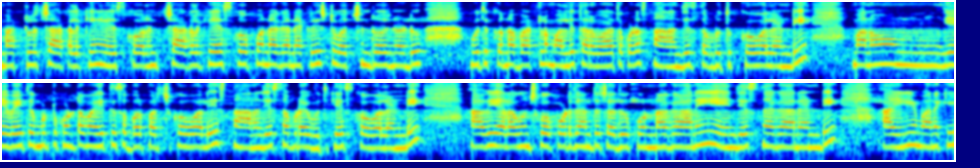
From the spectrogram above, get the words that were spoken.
బట్టలు చాకలికి వేసుకోవాలంటే చాకలికి వేసుకోకపోయినా కానీ అట్లీస్ట్ వచ్చిన రోజు నాడు ఉతుక్కున్న బట్టలు మళ్ళీ తర్వాత కూడా స్నానం చేసేటప్పుడు ఉతుక్కోవాలండి. మనం ఏవైతే ముట్టుకుంటామో అయితే శుభ్రపరచుకోవాలి. స్నానం చేసినప్పుడు అవి ఉతికేసుకోవాలండి. అవి ఎలా ఉంచుకోకూడదు ఎంత చదువుకున్నా కానీ ఏం చేసినా కానండి అవి మనకి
